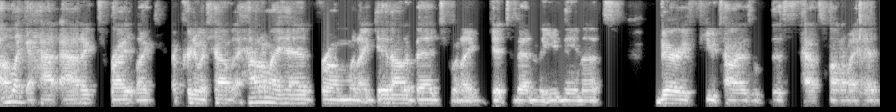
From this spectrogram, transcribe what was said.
I'm like a hat addict, right? Like I pretty much have a hat on my head from when I get out of bed to when I get to bed in the evening. That's very few times this hat's not on my head.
